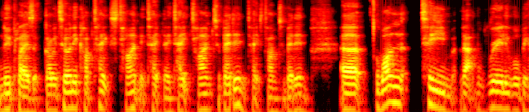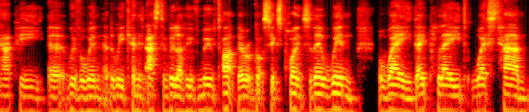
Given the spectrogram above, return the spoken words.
new players that go into any club takes time. It take they take time to bed in. Takes time to bed in. Uh, one team that really will be happy uh, with a win at the weekend is Aston Villa, who've moved up. They've got six points, so their win away. They played West Ham.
